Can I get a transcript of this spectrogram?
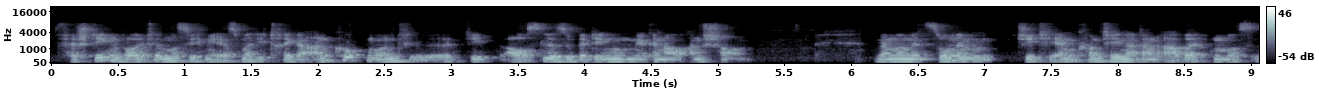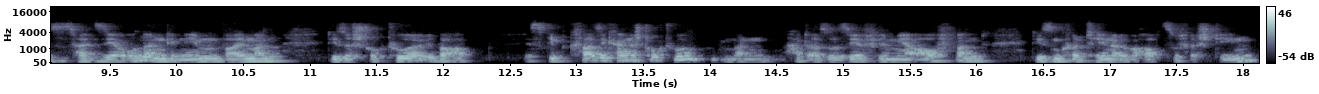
verstehen wollte, muss ich mir erstmal die Trigger angucken und äh, die Auslösebedingungen mir genau anschauen. Wenn man mit so einem GTM-Container dann arbeiten muss, ist es halt sehr unangenehm, weil man diese Struktur überhaupt, es gibt quasi keine Struktur. Man hat also sehr viel mehr Aufwand, diesen Container überhaupt zu verstehen.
